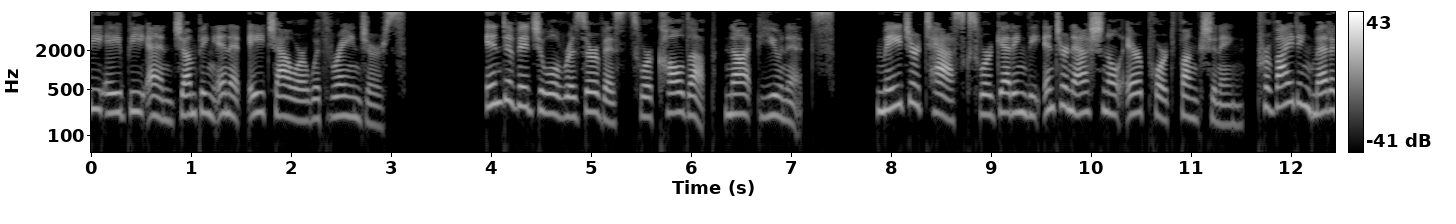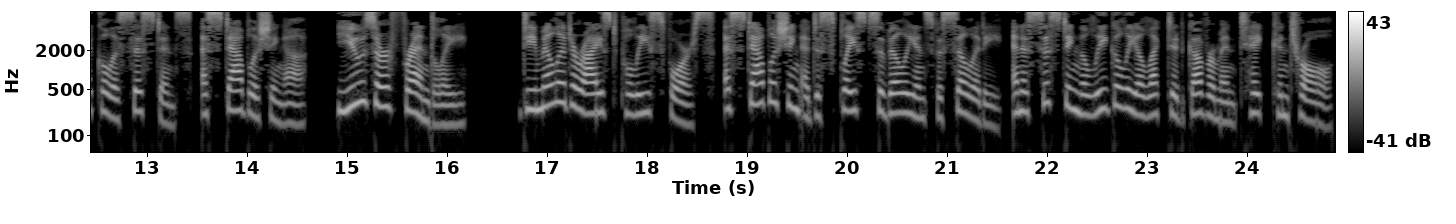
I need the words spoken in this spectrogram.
CABN jumping in at H-hour with Rangers. Individual reservists were called up, not units. Major tasks were getting the international airport functioning, providing medical assistance, establishing a user-friendly demilitarized police force, establishing a displaced civilians facility, and assisting the legally elected government take control.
